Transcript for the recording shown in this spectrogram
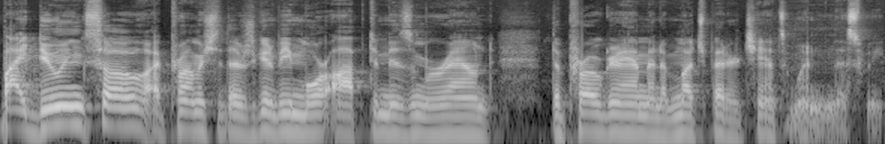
by doing so, I promise you, there's going to be more optimism around the program and a much better chance of winning this week.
